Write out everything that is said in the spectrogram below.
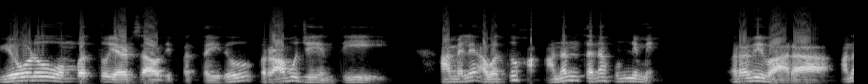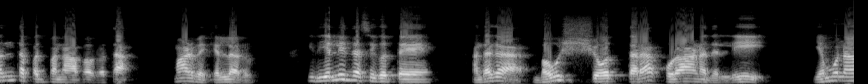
ಏಳು, ಒಂಬತ್ತು, ಎರಡ್ ಸಾವಿರದ ಇಪ್ಪತ್ತೈದು ರಾಹು ಜಯಂತಿ. ಆಮೇಲೆ ಅವತ್ತು ಅನಂತನ ಹುಣ್ಣಿಮೆ. ರವಿವಾರ ಅನಂತ ಪದ್ಮನಾಭ ವ್ರತ ಮಾಡ್ಬೇಕೆಲ್ಲರೂ. ಇದು ಎಲ್ಲಿಂದ ಸಿಗುತ್ತೆ? ಅಂದಾಗ ಭವಿಷ್ಯೋತ್ತರ ಪುರಾಣದಲ್ಲಿ ಯಮುನಾ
